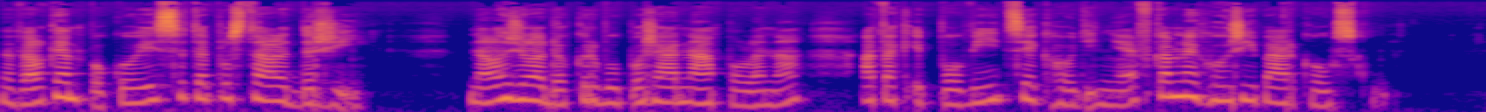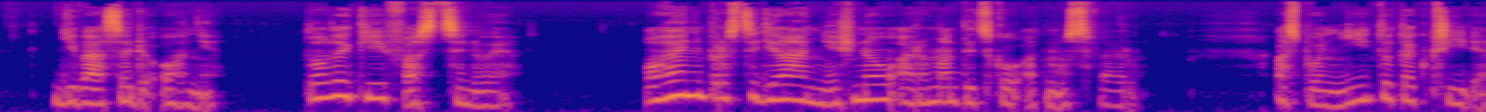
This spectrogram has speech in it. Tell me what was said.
Ve velkém pokoji se teplo stále drží. Naložila do krbu pořádná polena a tak i po víc jak hodině v kamnech hoří pár kousků. Dívá se do ohně. Tolik ji fascinuje. Oheň prostě dělá něžnou a romantickou atmosféru. Aspoň jí to tak přijde.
